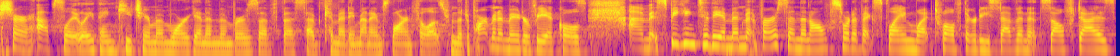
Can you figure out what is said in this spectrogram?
Sure, absolutely. Thank you, Chairman Morgan and members of the subcommittee. My name's Lauren Phillips from the Department of Motor Vehicles. Um, Speaking to the amendment first, and then I'll sort of explain what 1237 itself does.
